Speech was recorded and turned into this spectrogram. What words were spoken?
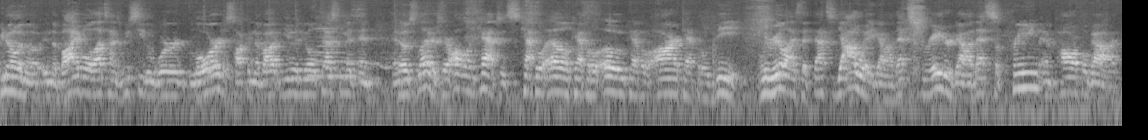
We know in the in the Bible, a lot of times we see the word Lord is talking about you in the Old Testament, and, and those letters, they're all in caps. It's capital L, capital O, capital R, capital D. We realize that that's Yahweh God, that's Creator God, that's supreme and powerful God.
